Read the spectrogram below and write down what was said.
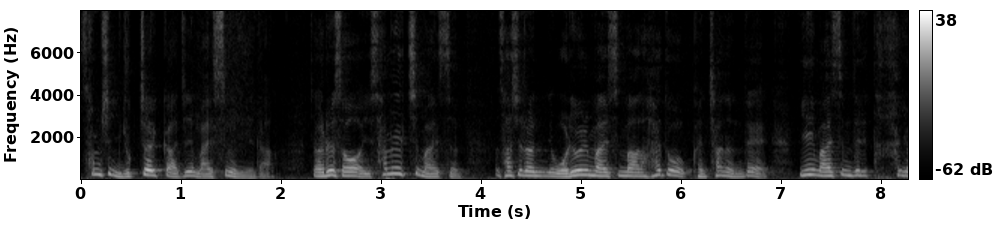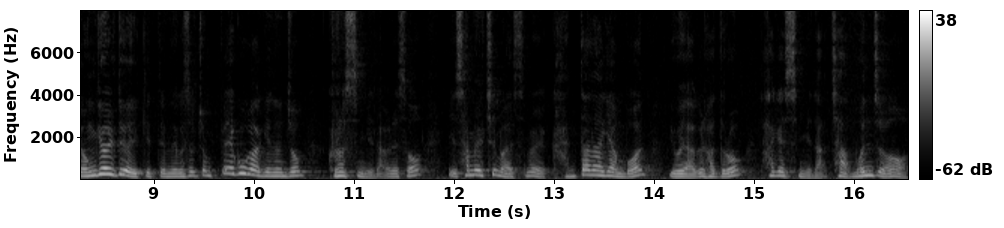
36절까지 말씀입니다. 자, 그래서 이 3일치 말씀 사실은 월요일 말씀만 해도 괜찮은데 이 말씀들이 다 연결되어 있기 때문에 그것을 좀 빼고 가기는 좀 그렇습니다. 그래서 이 3일치 말씀을 간단하게 한번 요약을 하도록 하겠습니다. 자, 먼저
